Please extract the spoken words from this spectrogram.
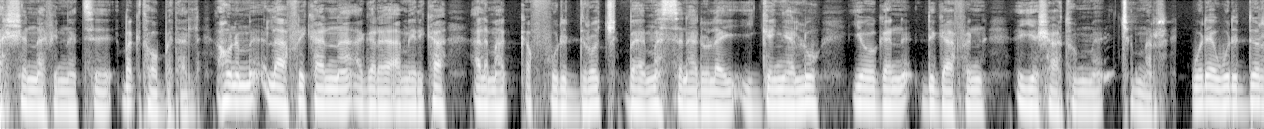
አሸናፊነት በቅተውበታል። አሁንም ለአፍሪካና አገረ አሜሪካ ዓለም አቀፍ ውድድሮች በመሰናዶ ላይ ይገኛሉ። የወገን ድጋፍን እየሻቱም ጭምር። ወደ ውድድር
